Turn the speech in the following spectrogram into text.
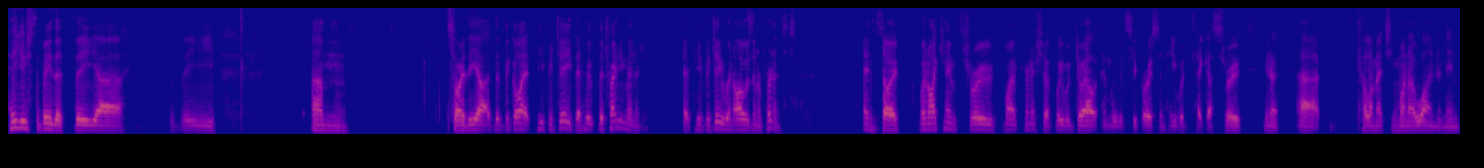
he used to be the the uh, the um sorry the uh, the, the guy at PPG, the who- the training manager at PPG when I was an apprentice. And so when I came through my apprenticeship, we would go out and we would see Bruce, and he would take us through, you know, uh, color matching 101 and then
